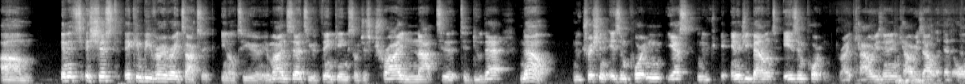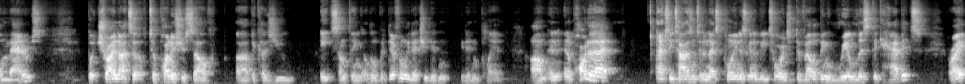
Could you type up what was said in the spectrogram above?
Um, and it's it's just it can be very very toxic you know to your your mindset to your thinking. So just try not to to do that. Now nutrition is important. Yes energy balance is important right? Calories in calories out like that all matters. But try not to to punish yourself uh, because you ate something a little bit differently that you didn't you didn't plan. Um, and, and a part of that actually ties into the next point is going to be towards developing realistic habits right?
